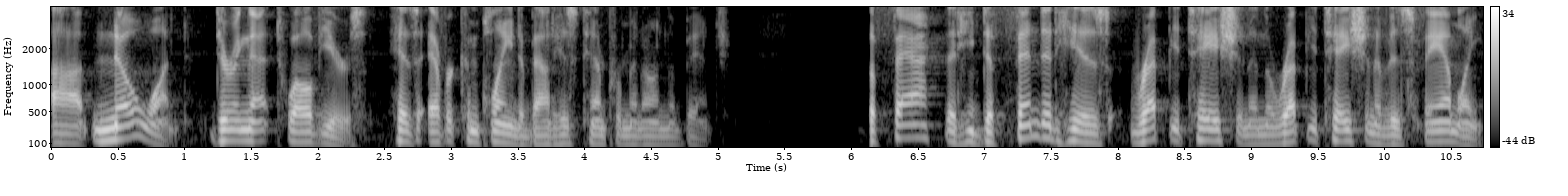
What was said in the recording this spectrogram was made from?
Uh, no one during that 12 years has ever complained about his temperament on the bench. The fact that he defended his reputation and the reputation of his family,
